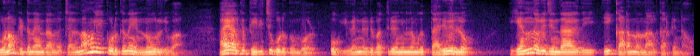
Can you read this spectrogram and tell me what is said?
ഗുണം കിട്ടുന്നത് എന്താണെന്ന് വെച്ചാൽ നമ്മൾ ഈ കൊടുക്കുന്ന എണ്ണൂറ് രൂപ അയാൾക്ക് തിരിച്ചു കൊടുക്കുമ്പോൾ ഓ ഇവൻ ഒരു പത്ത് രൂപയെങ്കിലും നമുക്ക് തരുമല്ലോ എന്നൊരു ചിന്താഗതി ഈ കടം തന്ന ആൾക്കാർക്ക് ഉണ്ടാവും.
